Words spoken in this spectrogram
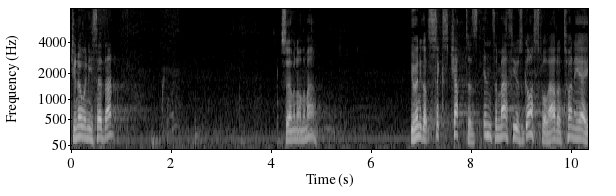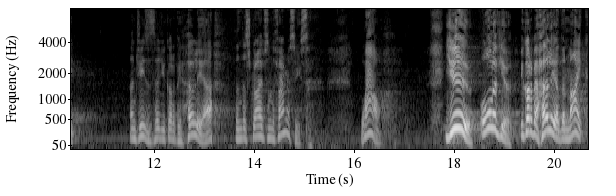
Do you know when he said that? Sermon on the Mount. You've only got six chapters into Matthew's gospel out of 28, and Jesus said you've got to be holier than the scribes and the Pharisees. Wow. You, all of you, you've got to be holier than Mike.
